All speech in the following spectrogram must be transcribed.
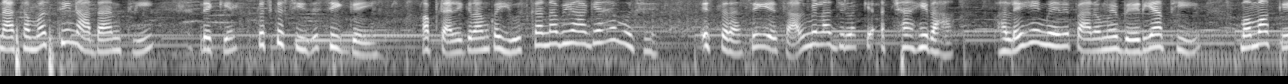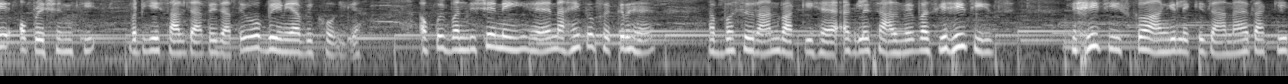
ना समझ थी नादान थी, लेकिन कुछ कुछ चीज़ें सीख गई। अब टेलीग्राम का यूज़ करना भी आ गया है मुझे। इस तरह से ये साल मिला जुला के अच्छा ही रहा। भले ही मेरे पैरों में बेड़ियाँ थी, ममा के ऑपरेशन की, बट ये साल जाते जाते वो बेड़ियाँ भी खोल गया। अब कोई बंदिशें नहीं है, ना ही तो फ़िक्र है। अब बस उड़ान बाकी है, अगले साल में बस यही चीज़ यही चीज़ को आगे लेके जाना है ताकि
